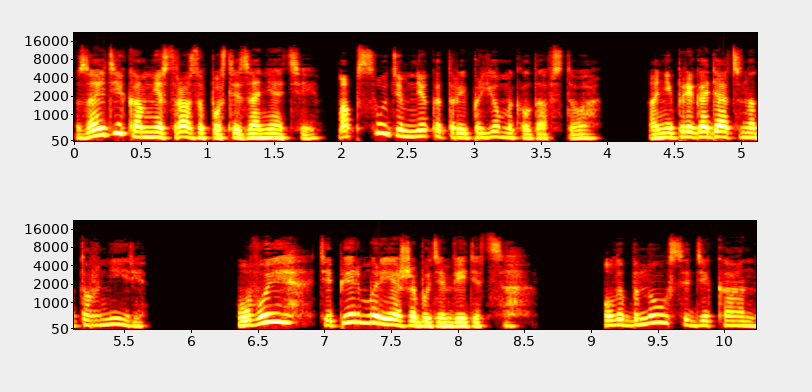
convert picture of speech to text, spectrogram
«Зайди ко мне сразу после занятий, обсудим некоторые приемы колдовства. Они пригодятся на турнире. Увы, теперь мы реже будем видеться». Улыбнулся декан,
